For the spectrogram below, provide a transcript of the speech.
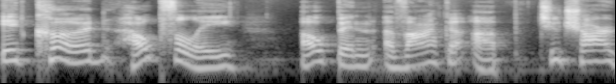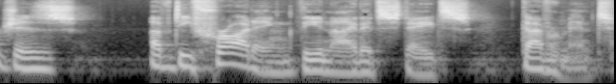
it could hopefully open Ivanka up to charges of defrauding the United States government.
